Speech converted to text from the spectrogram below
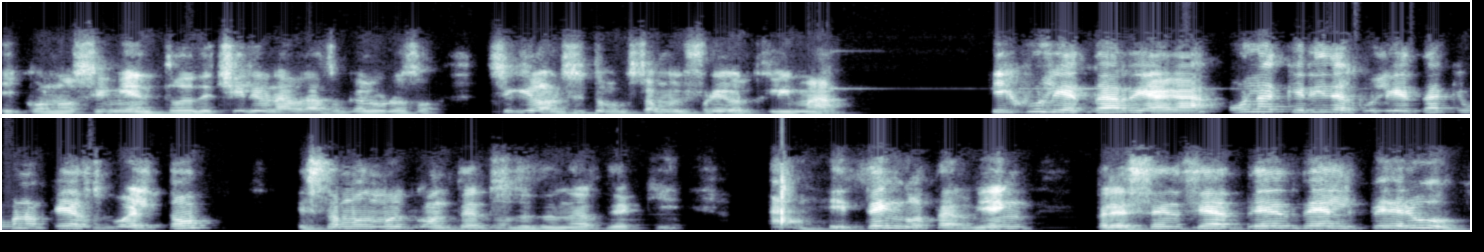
y conocimiento. Desde Chile, un abrazo caluroso. Sí que lo necesito porque está muy frío el clima. Y Julieta Arriaga. Hola, querida Julieta, qué bueno que hayas vuelto. Estamos muy contentos de tenerte aquí. y tengo también presencia desde el Perú.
